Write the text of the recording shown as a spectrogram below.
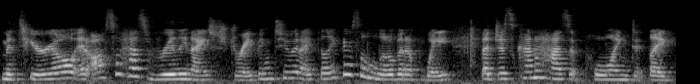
material. It also has really nice draping to it. I feel like there's a little bit of weight that just kind of has it pulling, like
